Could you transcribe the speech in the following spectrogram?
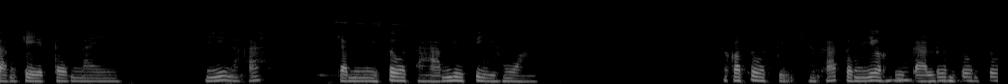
สังเกตตรงในนี้นะคะ จะมีโซ่สามอยู่สี่ห่วง แล้วก็โซ่สี่นะคะ ตรงนี้ก็คือการเริ่มต้นโซ่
